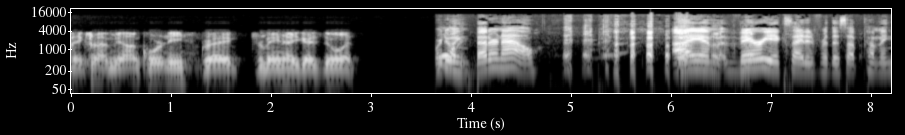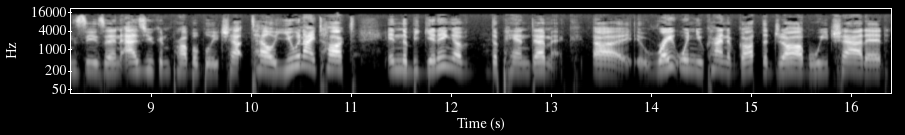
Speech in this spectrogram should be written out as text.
Thanks for having me on, Courtney, Greg, Jermaine. How you guys doing? We're doing better now. I am very excited for this upcoming season. As you can probably ch- tell, you and I talked in the beginning of the pandemic. Uh, right when you kind of got the job, we chatted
